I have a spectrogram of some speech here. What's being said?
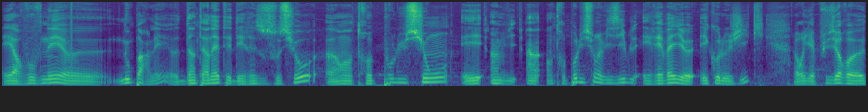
Et alors vous venez euh, nous parler euh, d'Internet et des réseaux sociaux euh, entre, pollution et entre pollution invisible et réveil écologique. Alors il y a plusieurs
